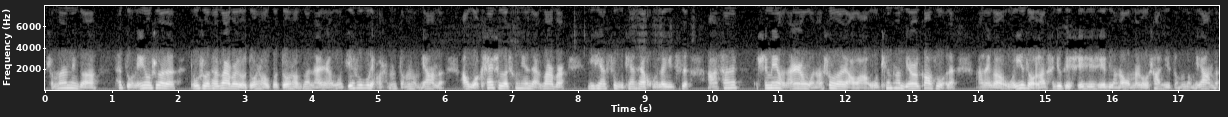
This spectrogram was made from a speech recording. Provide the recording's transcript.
什么那个，他左邻右舍的都说他外边有多少个多少个男人，我接受不了什么怎么怎么样的啊！我开车成天在外边，一天四五天才回来一次啊！他身边有男人，我能受得了啊？我听他别人告诉我的啊，那个我一走了，他就给谁谁谁领到我们楼上去，怎么怎么样的，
